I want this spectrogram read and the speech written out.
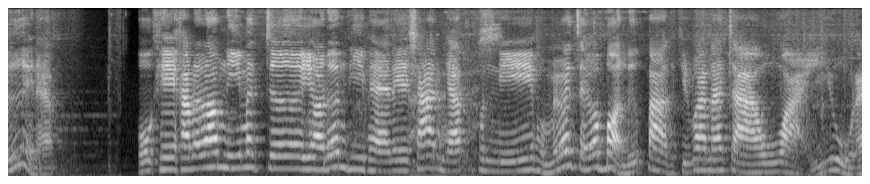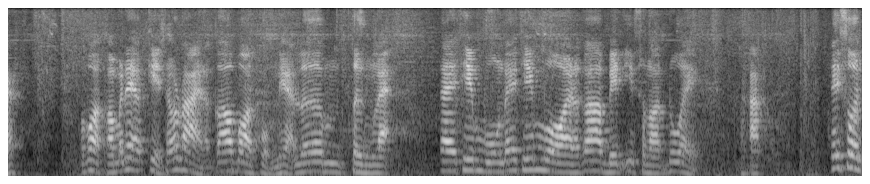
เรื่อยนะครับ โอเคครับแล้วรอบนี้มาเจอยอร์เดนพีแพรเรชันครับ คนนี้ผมไม่มั่นใจว่าบอดหรือเปล่าแต่คิดว่าน่าจะไหวอยู่นะ เพราะบอร์ดเขาไม่ได้อัปเกรดเท่าไหร่แล้วก็บอร์ดผมเนี่ยเริ่มตึงแหละได้เทมวงได้เทมวอยแล้วก็เบสอินสล็อตด้วยนะครับในส่วน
